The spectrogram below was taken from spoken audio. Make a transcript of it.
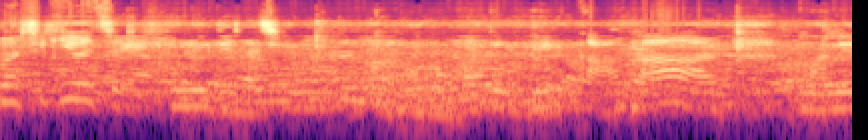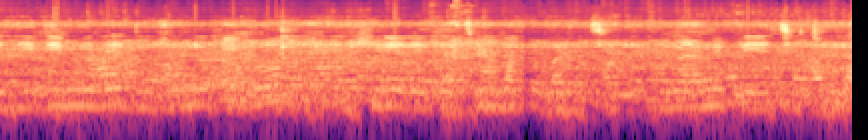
মাসি কি হয়েছে? এখনও দিচ্ছে। না কত ভিড় কাকা আর মানে দিদি মিলে দুজনে পুরো ঘিরে রেখেছে আমাকে পাচ্ছি এবার আমি পেয়েছি চলে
